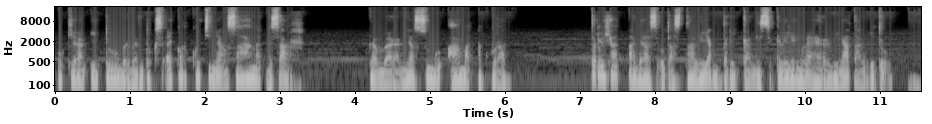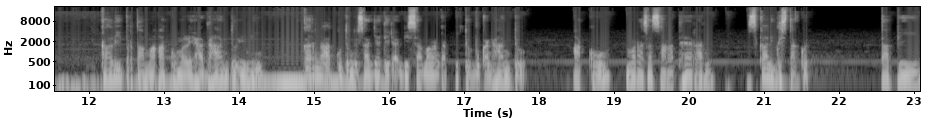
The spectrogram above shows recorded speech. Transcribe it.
Ukiran itu berbentuk seekor kucing yang sangat besar. Gambarannya sungguh amat akurat terlihat ada seutas tali yang terikat di sekeliling leher binatang itu. Kali pertama aku melihat hantu ini, karena aku tentu saja tidak bisa menganggap itu bukan hantu. Aku merasa sangat heran, sekaligus takut. Tapi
